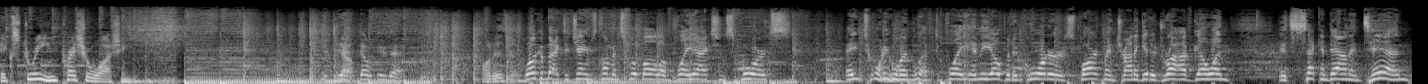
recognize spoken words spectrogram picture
Extreme Pressure Washing. Yeah, don't do that. What is it? Welcome back to James Clemens Football on Play Action Sports. 8.21 left to play in the opening quarter. Sparkman trying to get a drive going. It's second down and 10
